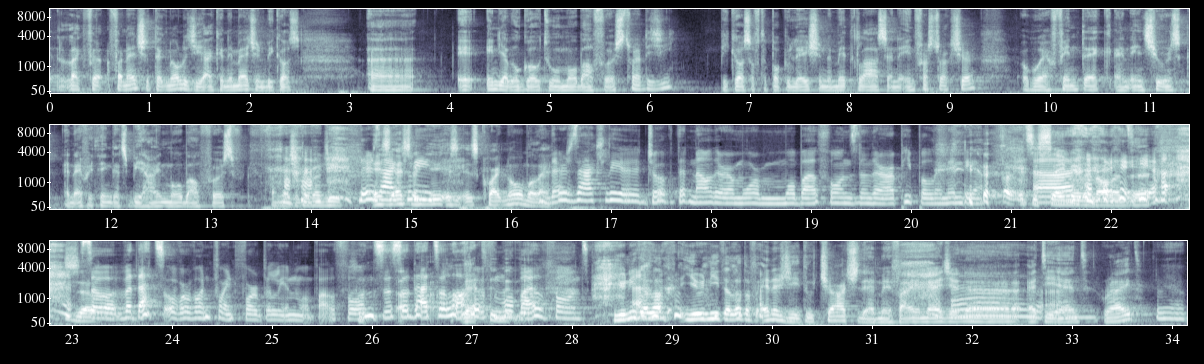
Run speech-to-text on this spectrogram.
like financial technology, I can imagine, because uh, India will go to a mobile first strategy because of the population, the mid class, and the infrastructure where fintech and insurance and everything that's behind mobile first financial technology is, actually, is, is, quite normal. Eh? There's actually a joke that now there are more mobile phones than there are people in India. it's the same here in Holland. Uh, yeah. So, so, but that's over 1.4 billion mobile phones. So that's a lot that, of mobile phones. You need a lot. You need a lot of energy to charge them. If I imagine uh, uh, at the end, right? Yeah.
